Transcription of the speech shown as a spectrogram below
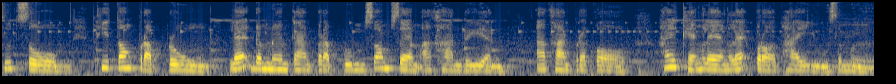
สุดโทรมที่ต้องปรับปรุง และดำเนินการปรับปรุงซ่อมแซมอาคารเรียน อาคารประกอบ ให้แข็งแรงและปลอดภัยอยู่เสมอ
